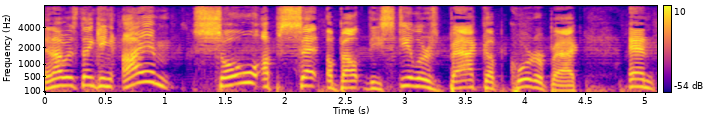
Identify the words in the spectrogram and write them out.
And I was thinking, I am so upset about the Steelers' backup quarterback, and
